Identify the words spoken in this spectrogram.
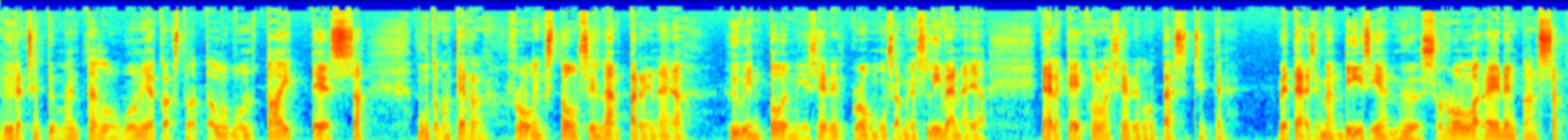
90-luvun ja 2000-luvun taitteessa. Muutaman kerran Rolling Stonesin lämpärinä ja hyvin toimii Sheryl Crow musa myös livenä. Ja näillä keikoilla Sheryl on päässyt sitten vetäisemään biisiä myös rollareiden kanssa –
